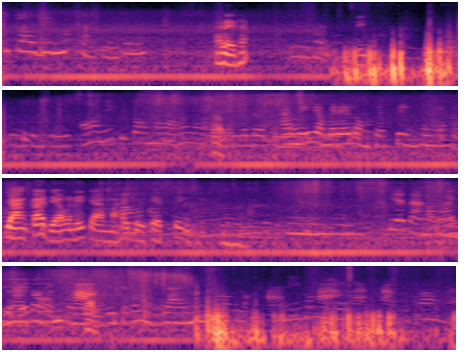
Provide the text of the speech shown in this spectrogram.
ที่เกาดินมาใส่เลยใช่ไหมอะไรนะอ๋ออันนี้คือเกามาแล้วครับอันนี้ยังไม่ได้ลงเทสติ้งใช่ไหมคะยังก็เดี๋ยววันนี้จะมาให้ดูเทสติ้งที่อาจารย์บอกว่าหยุดได้ก่อนครับดีจะได้เห็นใยนี่เข้าไปหลอกทางทางอะทางที่ต้องอะ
